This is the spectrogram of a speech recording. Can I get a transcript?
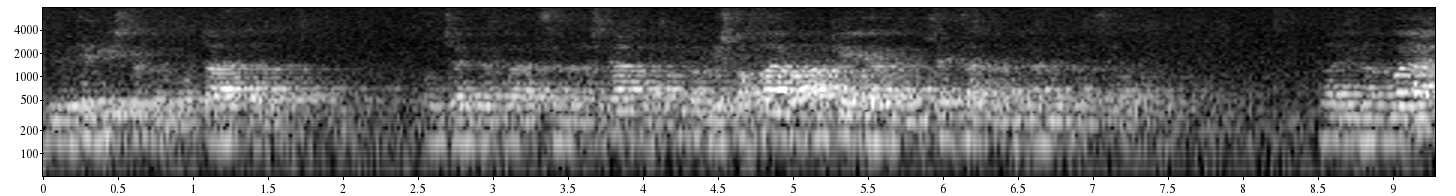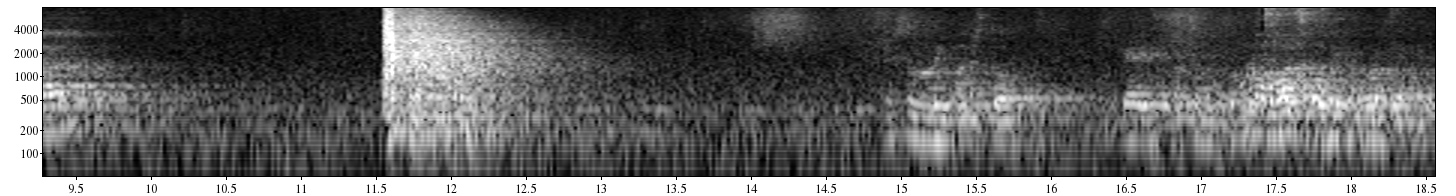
Quindi avete visto che ho ruotato, ho già in preparazione la scatola, io riesco a farlo anche eh, senza una grande trazione. Vado in ancoraggio, e sono rimasto, ok? Facciamo ancora una volta così che guardiamo.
